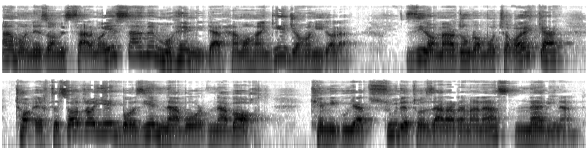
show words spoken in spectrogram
اما نظام سرمایه سهم مهمی در هماهنگی جهانی دارد. زیرا مردم را متقاعد کرد تا اقتصاد را یک بازی نبرد نباخت که می‌گوید سود تو ضرر من است نبینند.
